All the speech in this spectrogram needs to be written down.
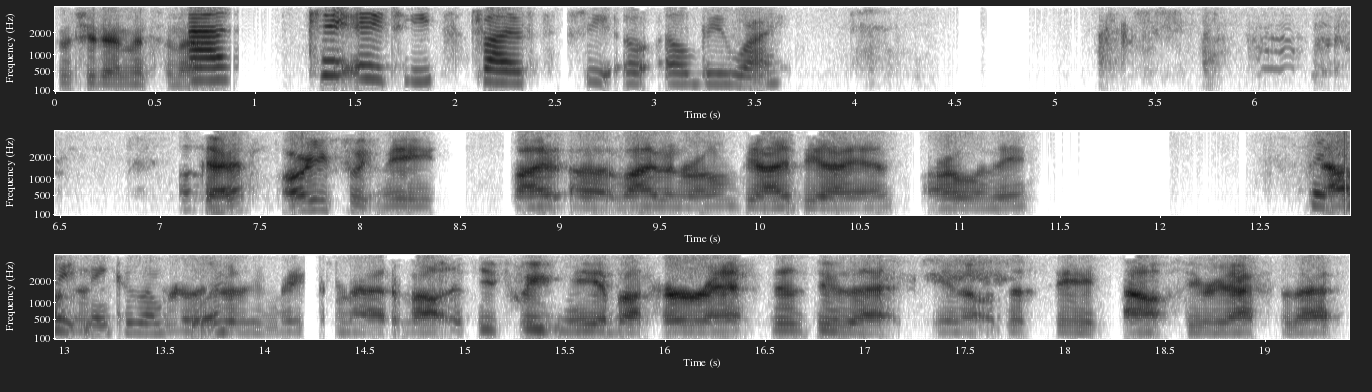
since you didn't mention that. at kat5colby. Okay. Or you tweet me, Vi- uh, Vibin Rome, V-I-B-I-N, R-O-M-E. But tweet me because I'm really, cool. really make her mad about. If you tweet me about her rant, just do that. You know, just see how she reacts to that.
